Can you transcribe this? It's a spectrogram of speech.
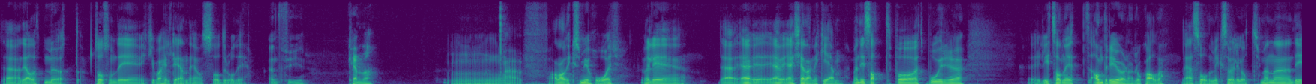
De, de hadde et møte, så som de ikke var helt enige, og så dro de. en fyr? Hvem da? Mm, han hadde ikke så mye hår. Veldig er- jeg, jeg, jeg kjenner han ikke igjen, men de satt på et bord eh, litt sånn i et andre hjørne av lokalet. Jeg så dem ikke så veldig godt, men eh, de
